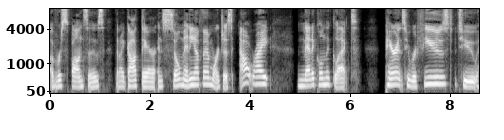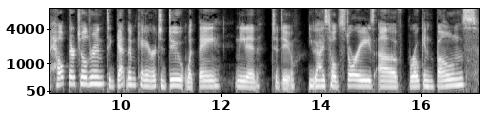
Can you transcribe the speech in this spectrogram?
of responses that I got there. And so many of them were just outright medical neglect. Parents who refused to help their children, to get them care, to do what they needed to do. You guys told stories of broken bones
